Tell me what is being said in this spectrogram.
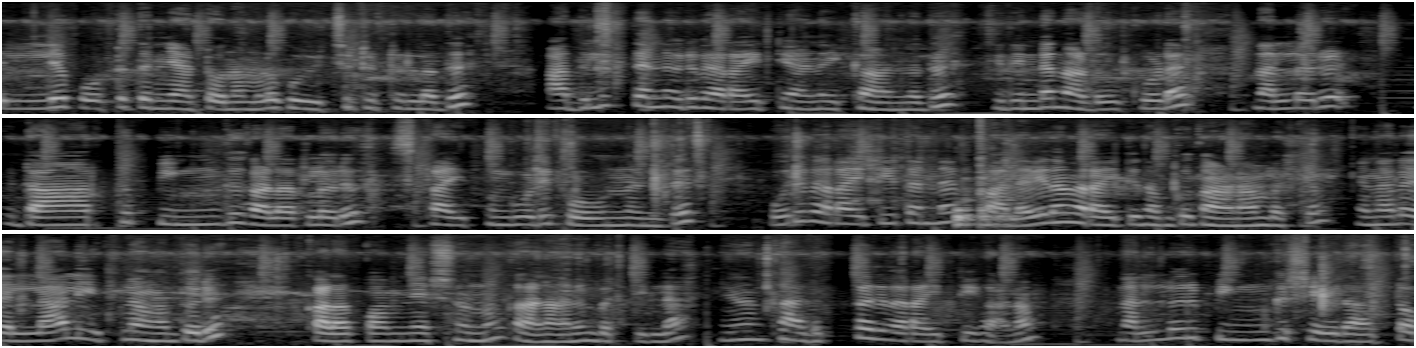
വലിയ പോട്ട് തന്നെയാണ് കേട്ടോ നമ്മൾ കുഴിച്ചിട്ടിട്ടുള്ളത്. അതിൽ തന്നെ ഒരു വെറൈറ്റിയാണ് ഈ കാണുന്നത്. ഇതിന്റെ നടുവ് കൂടെ നല്ലൊരു ഡാർക്ക് പിങ്ക് കളറിലൊരു സ്ട്രൈപ്പും കൂടി പോകുന്നുണ്ട്. ഒരു വെറൈറ്റി തന്നെ പലവിധ വെറൈറ്റി നമുക്ക് കാണാൻ പറ്റും. എന്നാൽ എല്ലാ ലീഫിലും അങ്ങനത്തെ ഒരു കളർ കോമ്പിനേഷൻ ഒന്നും കാണാനും പറ്റില്ല. ഇനി നമുക്ക് അടുത്തൊരു വെറൈറ്റി കാണാം. നല്ലൊരു പിങ്ക് ഷെയ്ഡാണ് കേട്ടോ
